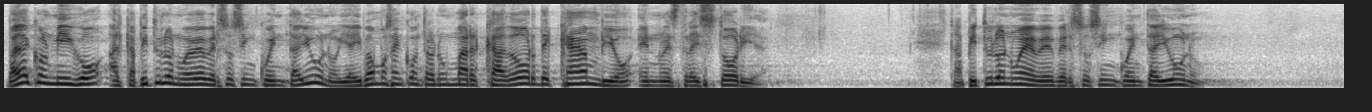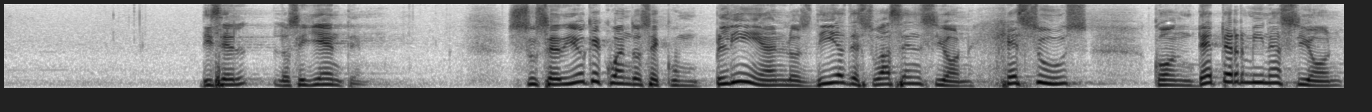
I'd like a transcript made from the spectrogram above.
Vaya conmigo al capítulo 9, verso 51, y ahí vamos a encontrar un marcador de cambio en nuestra historia. Capítulo 9, verso 51. Dice lo siguiente. Sucedió que cuando se cumplían los días de su ascensión, Jesús, con determinación,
